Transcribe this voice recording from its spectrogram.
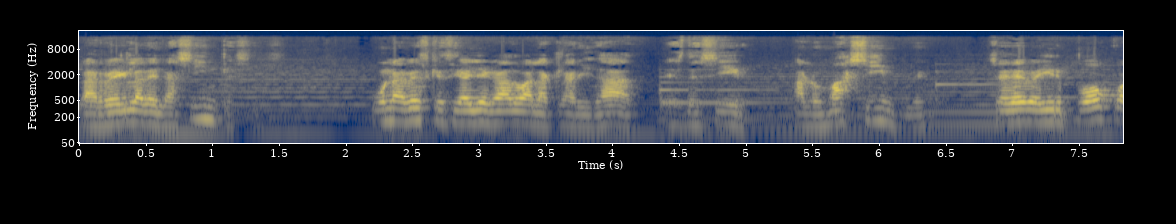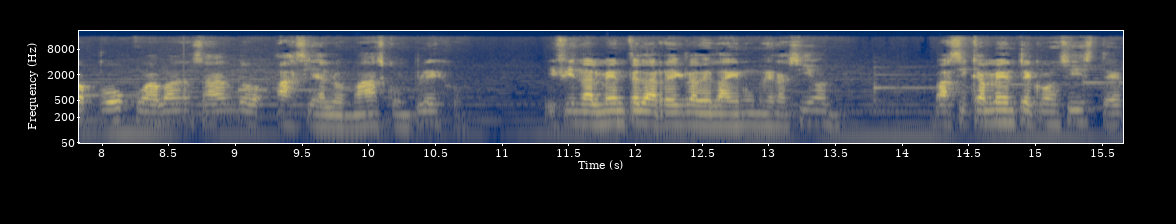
La regla de la síntesis. Una vez que se ha llegado a la claridad, es decir, a lo más simple, se debe ir poco a poco avanzando hacia lo más complejo. Y finalmente la regla de la enumeración. Básicamente consiste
